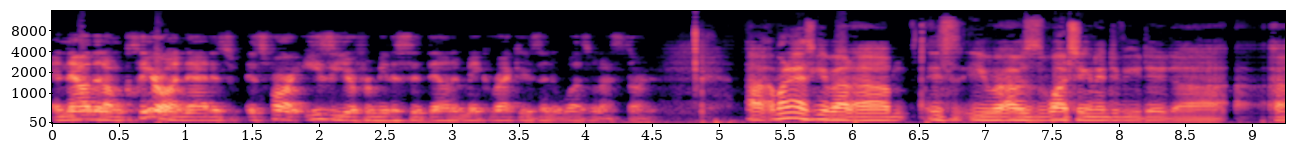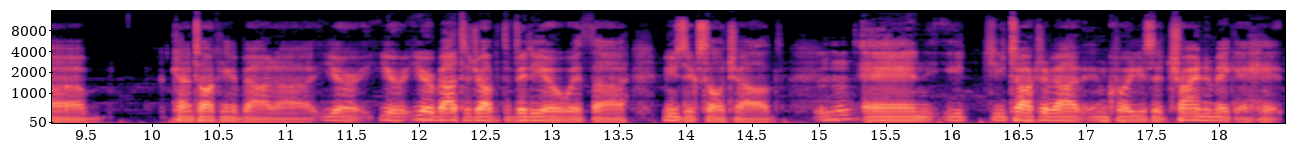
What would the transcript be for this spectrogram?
And now that I'm clear on that, it's, it's far easier for me to sit down and make records than it was when I started. Uh, I want to ask you about. Um, is you? I was watching an interview you did uh, uh, kind of talking about uh, you're you're you're about to drop the video with uh, Musiq Soulchild, mm-hmm. and you you talked about in quote you said trying to make a hit.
